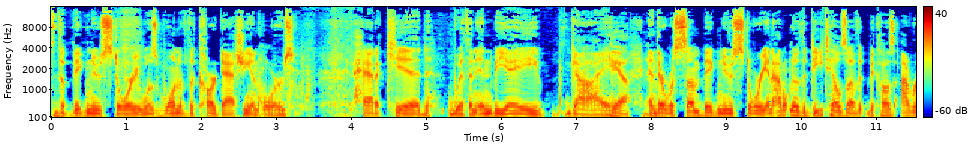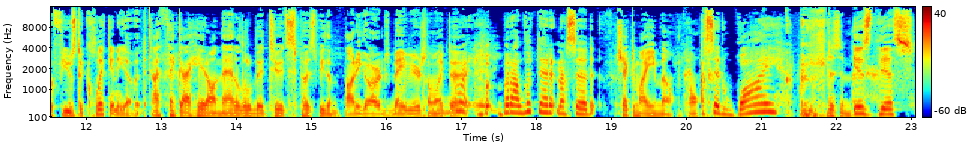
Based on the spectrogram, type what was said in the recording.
The big news story was one of the Kardashian whores had a kid with an NBA guy. Yeah. And there was some big news story, and I don't know the details of it because I refused to click any of it. I think I hit on that a little bit too. It's supposed to be the bodyguard's baby or something like that. Right. But, but I looked at it and I said, Checking my email. Oh, I said, why is this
